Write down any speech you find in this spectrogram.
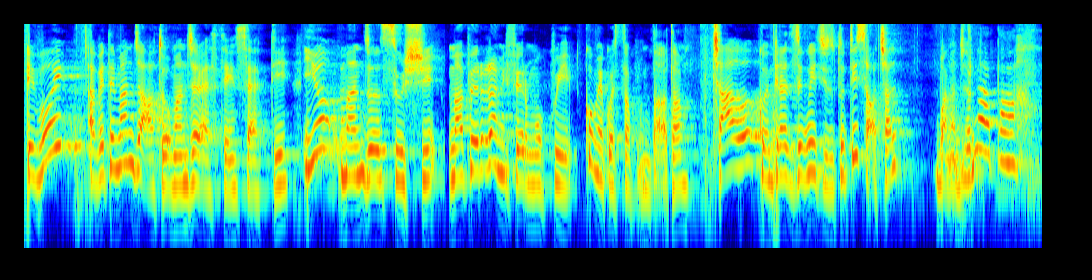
E voi avete mangiato o mangereste insetti? Io mangio il sushi, ma per ora mi fermo qui, come questa puntata. Ciao, continuate a seguirci su tutti i social. Buona giornata!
